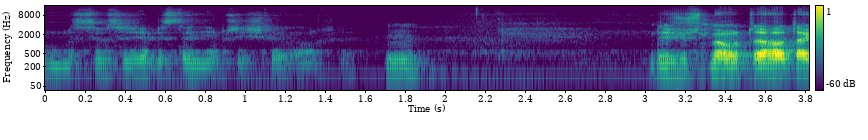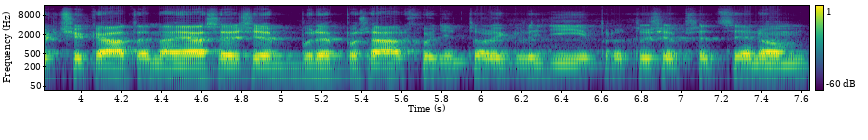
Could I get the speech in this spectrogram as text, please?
myslím si, že by stejně přišli. No, že... hmm. Když už jsme u toho, tak čekáte na jaře, že bude pořád chodit tolik lidí, protože přeci jenom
